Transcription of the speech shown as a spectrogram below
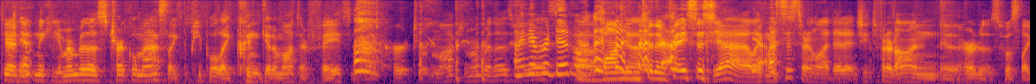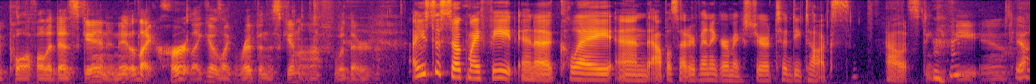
Yeah, yeah. Nikki, you remember those charcoal masks? Like the people like couldn't get them off their face, and like hurt to them off. Do you remember those? Videos? I never did one. bonding to their faces. Yeah, like my sister-in-law did it, and she put it on. It hurt. It was supposed to like pull off all the dead skin, and it would like hurt. Like it was like ripping the skin off with her. I used to soak my feet in a clay and apple cider vinegar mixture to detox out. Stinky mm-hmm. feet, yeah. Yeah.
